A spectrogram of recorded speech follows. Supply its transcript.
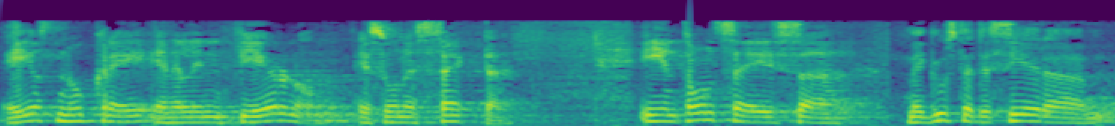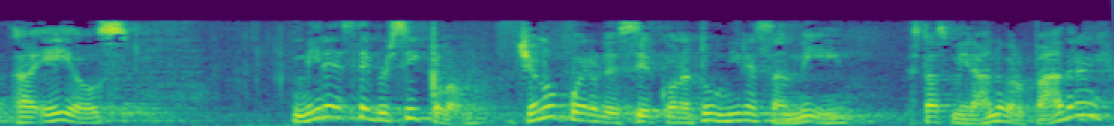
Ellos no creen en el infierno, es una secta. Y entonces uh, me gusta decir a ellos, mira este versículo, yo no puedo decir cuando tú mires a mí, ¿Estás mirando al Padre?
